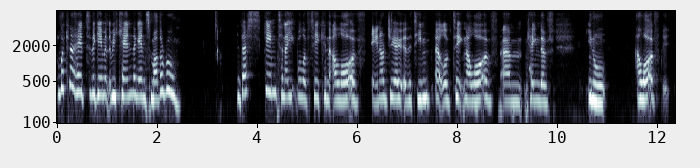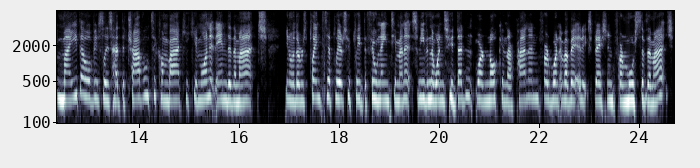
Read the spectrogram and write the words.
looking ahead to the game at the weekend against Motherwell, this game tonight will have taken a lot of energy out of the team. It'll have taken a lot of um, kind of, you know, a lot of Maeda obviously has had the travel to come back. He came on at the end of the match. You know, there was plenty of players who played the full 90 minutes, and even the ones who didn't were knocking their pan in, for want of a better expression, for most of the match.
